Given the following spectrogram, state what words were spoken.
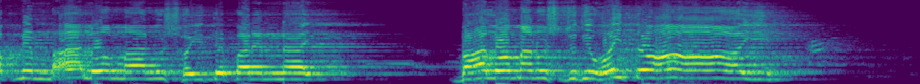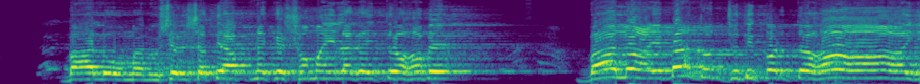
আপনি ভালো মানুষ হইতে পারেন নাই। ভালো মানুষ যদি হইতে হয়, ভালো মানুষের সাথে আপনাকে সময় লাগাইতে হবে। ভালো ইবাদত যদি করতে হয়,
